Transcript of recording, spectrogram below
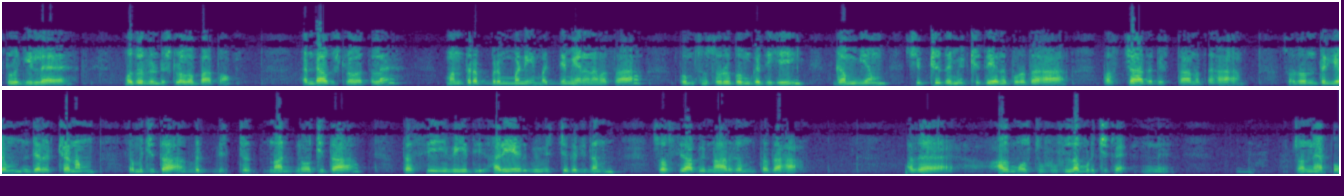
ஸ்லோகியில் முதல் ரெண்டு ஸ்லோகம் பார்த்தோம். ரெண்டாவது ஸ்லோகத்தில் மந்திரபிரம்மணி மத்தியமேன நமசா பும்சஸ்வரூபம் கதிகி கம்யம் சிக்ஷித மீட்சிதேன புறதா பశ్చాதபிஸ்தானதா சுதந்திரியம் நிஜரட்சணம் சமுச்சிதா விருத்திஷ்ட நானியோச்சிதா தஸ்யவேதி ஹரேர் விவிச்ச கஜிதம் ஸ்வசியாபி நார்கம் ததா. அத ஆல்மோஸ்ட் ஃபுல்லா முடிச்சுட்டேன். சொன்னேன் அப்போ.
